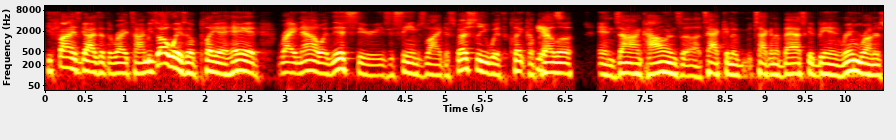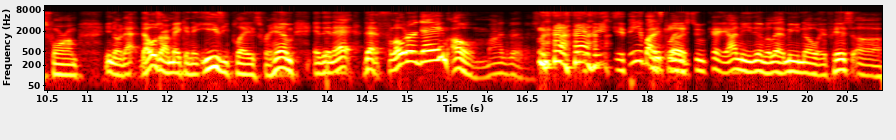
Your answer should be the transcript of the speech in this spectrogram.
He finds guys at the right time. He's always a play ahead right now in this series. It seems like, especially with Clint Capela Yes and John Collins uh, attacking a, attacking a basket, being rim runners for him. You know that those are making the easy plays for him. And then that that floater game, oh my goodness! if, he, if, anybody plays good. 2K, I need them to let me know if his uh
